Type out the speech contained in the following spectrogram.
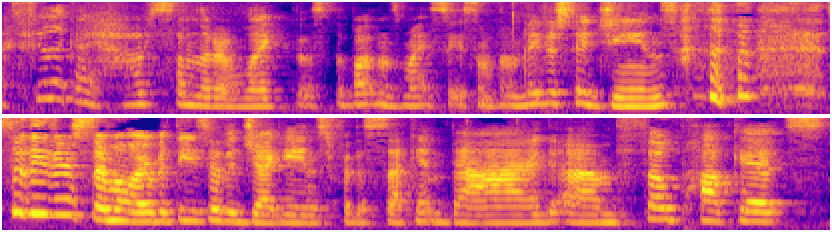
I feel like I have some that are like this. The buttons might say something. They just say jeans. so these are similar, but these are the jeggings for the second bag. Um, faux pockets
